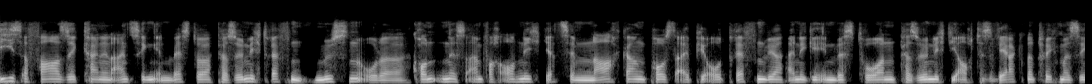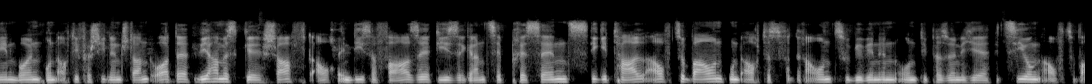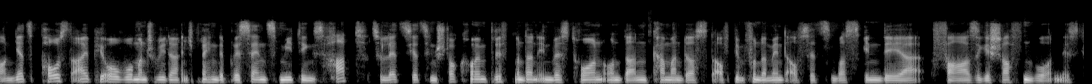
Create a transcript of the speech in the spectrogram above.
dieser Phase keinen einzigen Investor persönlich treffen müssen oder konnten es einfach auch nicht. Jetzt im Nachgang, Post-IPO, treffen wir einige Investoren persönlich, die auch das Werk natürlich mal sehen wollen und auch die verschiedenen Standorte. Wir haben es geschafft, auch in dieser Phase diese ganze Präsenz digital aufzubauen und auch das Vertrauen zu gewinnen und die persönliche Beziehung aufzubauen. Jetzt Post-IPO, wo man schon wieder entsprechende Präsenz-Meetings hat, zuletzt jetzt in Stockholm, trifft man dann Investoren und dann kann man das auf dem Fundament aufsetzen, was in der Phase geschaffen worden ist.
